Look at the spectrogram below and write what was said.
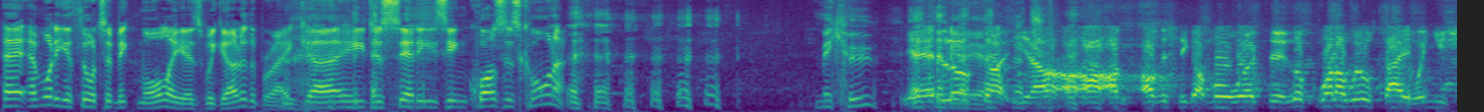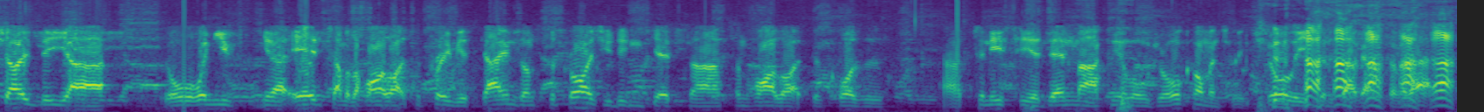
Hey, and what are your thoughts of Mick Morley as we go to the break? Uh, he just said he's in Quaz's corner. Mick who? Yeah, look, yeah. Uh, you know, I, I've obviously got more work to do. Look, what I will say, when you showed the, uh, or when you've, you know, aired some of the highlights of previous games, I'm surprised you didn't get uh, some highlights of Quaz's uh, Tunisia, Denmark nil-all draw commentary. Surely you could have dug up some of that.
